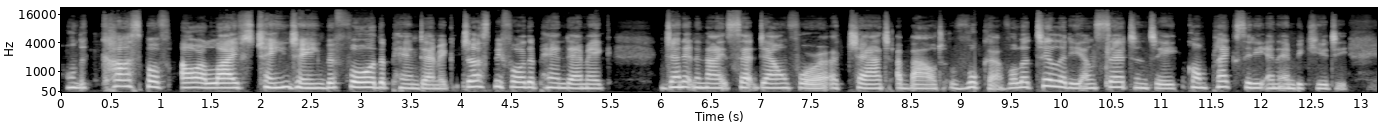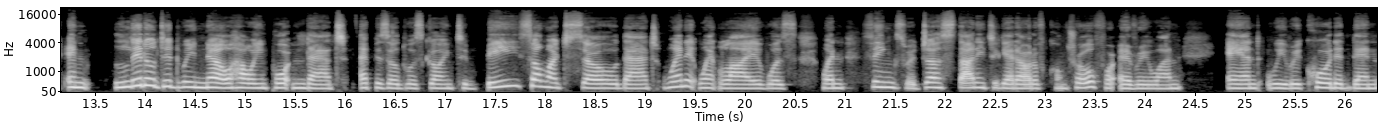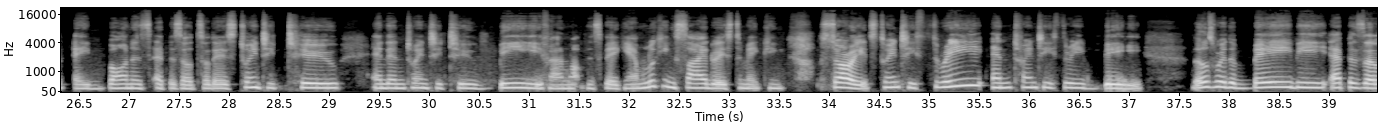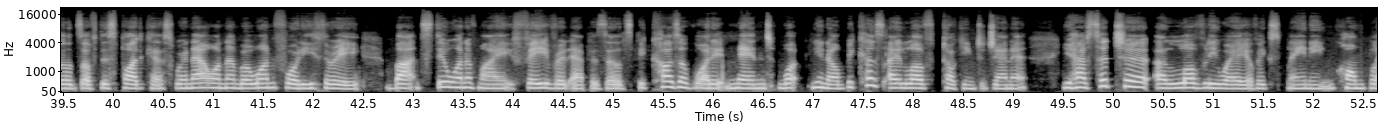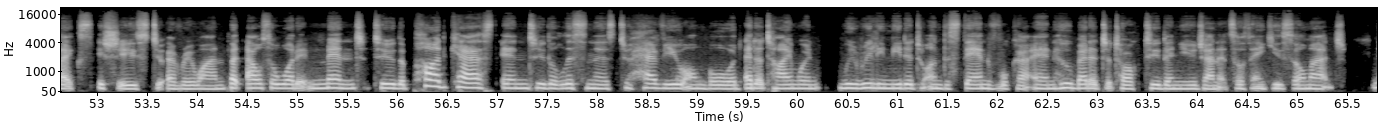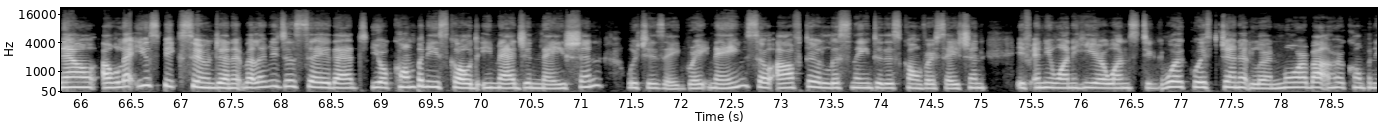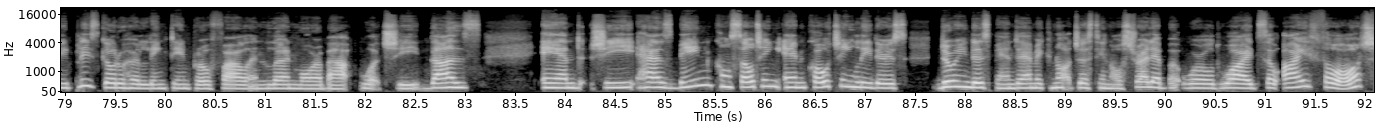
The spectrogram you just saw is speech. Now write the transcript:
on the cusp of our lives changing before the pandemic, just before the pandemic. Janet and I sat down for a chat about VUCA, volatility, uncertainty, complexity, and ambiguity. And little did we know how important that episode was going to be so much so that when it went live was when things were just starting to get out of control for everyone and we recorded then a bonus episode. So there's 22 and then 22b if i'm not mistaken. I'm looking sideways to making sorry it's 23 and 23b those were the baby episodes of this podcast. We're now on number 143, but still one of my favorite episodes because of what it meant. What, you know, because I love talking to Janet. You have such a, a lovely way of explaining complex issues to everyone, but also what it meant to the podcast and to the listeners to have you on board at a time when we really needed to understand VUCA. And who better to talk to than you, Janet? So thank you so much. Now, I'll let you speak soon, Janet, but let me just say that your company is called ImagineNation, which is a great name. So, after listening to this conversation, if anyone here wants to work with Janet, learn more about her company, please go to her LinkedIn profile and learn more about what she does. And she has been consulting and coaching leaders during this pandemic, not just in Australia, but worldwide. So I thought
